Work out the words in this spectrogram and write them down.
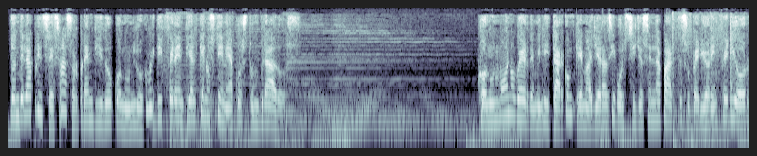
donde la princesa ha sorprendido con un look muy diferente al que nos tiene acostumbrados. Con un mono verde militar con cremalleras y bolsillos en la parte superior e inferior,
